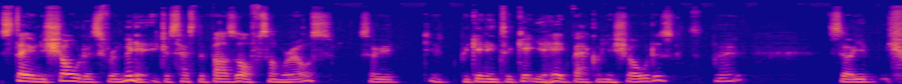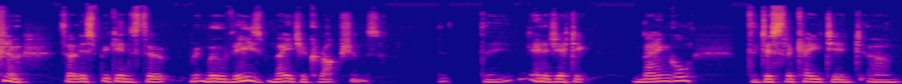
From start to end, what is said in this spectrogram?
stay on your shoulders for a minute. It just has to buzz off somewhere else. So you, you're beginning to get your head back on your shoulders, right? So you, you know, so this begins to remove these major corruptions, the energetic mangle, the dislocated um,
